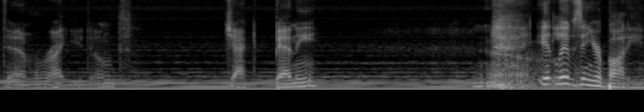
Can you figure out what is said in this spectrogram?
Damn right you don't. Jack Benny. Yeah. It lives in your body.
